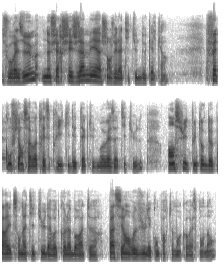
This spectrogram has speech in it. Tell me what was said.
je vous résume. Ne cherchez jamais à changer l'attitude de quelqu'un. Faites confiance à votre esprit qui détecte une mauvaise attitude. Ensuite, plutôt que de parler de son attitude à votre collaborateur, passez en revue les comportements correspondants,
